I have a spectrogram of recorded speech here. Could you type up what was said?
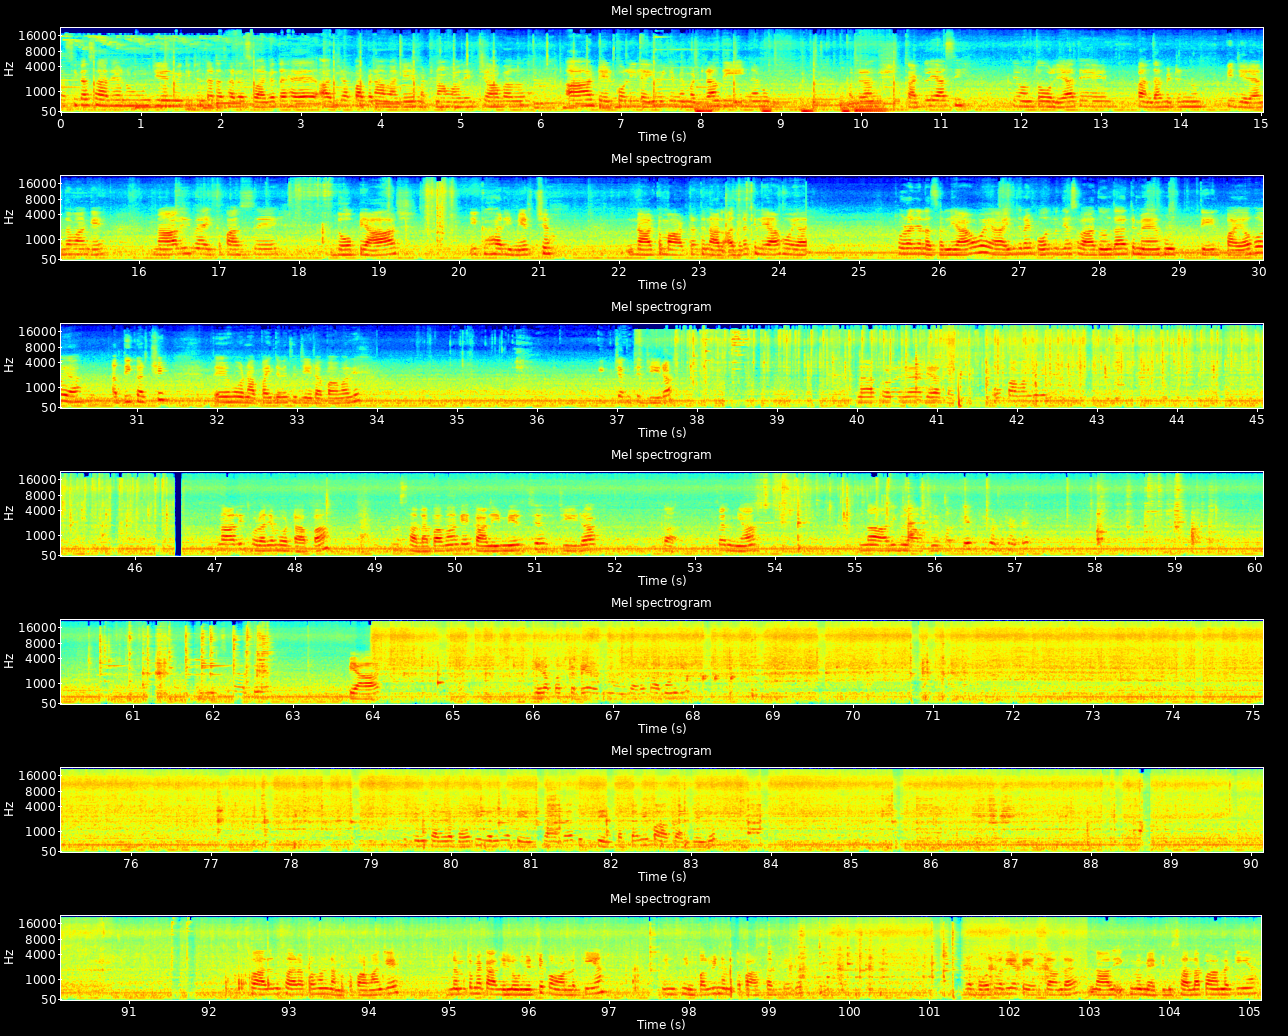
ਸਤਿ ਸ਼੍ਰੀ ਅਕਾਲ ਸਾਰਿਆਂ ਨੂੰ, ਜੀਐਨਵੀ ਕਿਚਨ ਤੁਹਾਡਾ ਸਾਡਾ ਸਵਾਗਤ ਹੈ। ਅੱਜ ਆਪਾਂ ਬਣਾਵਾਂਗੇ ਮਟਰਾਂ ਵਾਲੇ ਚਾਵਲ। ਆਹ ਡੇਢ ਕੋਲੀ ਲਈ ਹੋਈ ਹੈ ਮੈਂ ਮਟਰਾਂ ਦੀ, ਇਹਨਾਂ ਨੂੰ ਮਟਰਾਂ ਨੂੰ ਕੱਢ ਲਿਆ ਸੀ ਤੇ ਹੁਣ ਧੋ ਲਿਆ ਤੇ 5-10 ਮਿੰਟ ਨੂੰ ਭਿੱਜੇ ਰਹਿਣ ਦੇਵਾਂਗੇ। ਨਾਲ ਹੀ ਮੈਂ ਇੱਕ ਪਾਸੇ ਦੋ ਪਿਆਜ਼, ਇੱਕ ਹਰੀ ਮਿਰਚ, ਨਾਲ ਟਮਾਟਰ ਤੇ ਨਾਲ ਅਦਰਕ ਲਿਆ ਹੋਇਆ। ਥੋੜਾ ਜਿਹਾ ਲਸਣ ਲਿਆ ਹੋਇਆ, ਇਹਦੇ ਨਾਲ ਬਹੁਤ ਵਧੀਆ ਸਵਾਦ ਆਉਂਦਾ ਤੇ ਮੈਂ ਹੁਣ ਤੇਲ ਪਾਇਆ ਹੋਇਆ, ਅੱਧੀ ਕਰਚੀ ਤੇ ਹੁਣ ਆਪਾਂ ਇਹਦੇ ਵਿੱਚ ਜੀਰਾ ਪਾਵਾਂਗੇ। ਇੱਕ ਚਮਚ ਜੀਰਾ ਨਾਲ ਥੋੜਾ ਜਿਹਾ ਜਿਹੜਾ ਉਹ ਪਾਵਾਂਗੇ ਵਿੱਚ। ਨਾਲ ਹੀ ਥੋੜਾ ਜਿਹਾ ਮੋਟਾ ਆਪਾਂ ਮਸਾਲਾ ਪਾਵਾਂਗੇ, ਕਾਲੀ ਮਿਰਚ, ਜੀਰਾ ਧਨੀਆ। ਨਾਲ ਹੀ ਗੁਲਾਬ ਦੇ ਪੱਤੇ ਛੋਟੇ ਛੋਟੇ ਮਿਕਸ ਕਰਕੇ ਪਿਆਜ਼ ਜਿਹੜਾ ਆਪਾਂ ਕੱਟਿਆ ਹੈ ਸਮਾਨ ਸਾਰਾ ਪਾ ਦਾਂਗੇ ਸੁੱਕੇ ਮਸਾਲੇ ਦਾ ਬਹੁਤ ਹੀ ਵਧੀਆ ਟੇਸਟ ਆਉਂਦਾ ਤੁਸੀਂ ਤੇਜ਼ ਪੱਤਾ ਵੀ ਪਾ ਸਕਦੇ ਹੋ ਸਵਾਦ ਅਨੁਸਾਰ ਆਪਾਂ ਹੁਣ ਨਮਕ ਪਾਵਾਂਗੇ। ਨਮਕ ਮੈਂ ਕਾਲੀ ਲੂਣ ਮਿਰਚ ਪਾਉਣ ਲੱਗੀ ਆ ਤੁਸੀਂ ਸਿੰਪਲ ਵੀ ਨਮਕ ਪਾ ਸਕਦੇ ਹੋ। ਇਹ ਬਹੁਤ ਵਧੀਆ ਟੇਸਟ ਆਉਂਦਾ ਹੈ। ਨਾਲ ਇੱਕ ਮੈਂ ਮੈਗੀ ਮਸਾਲਾ ਪਾਉਣ ਲੱਗੀ ਆ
